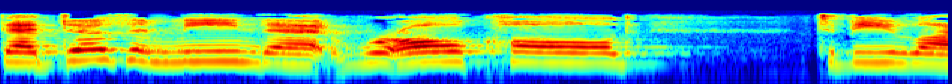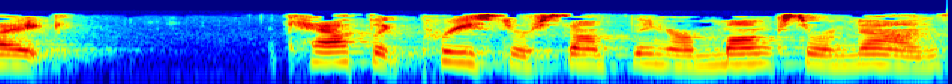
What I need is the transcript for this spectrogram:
that doesn't mean that we're all called to be like Catholic priests or something, or monks or nuns.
